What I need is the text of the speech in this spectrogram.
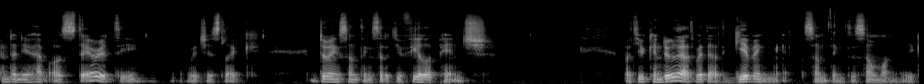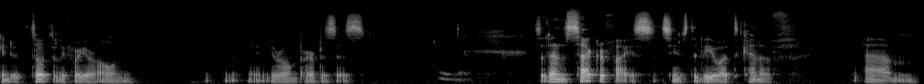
and then you have austerity which is like doing something so that you feel a pinch but you can do that without giving something to someone you can do it totally for your own your own purposes so then sacrifice seems to be what kind of um,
